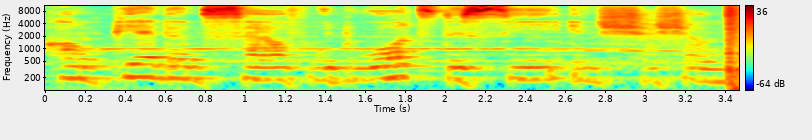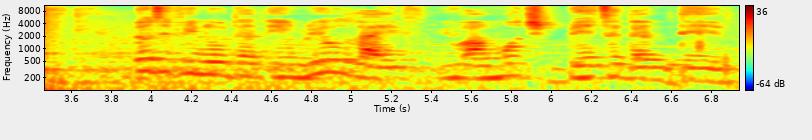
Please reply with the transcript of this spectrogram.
compare themselves with what they see in social media. Don't even know that in real life, you are much better than them.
